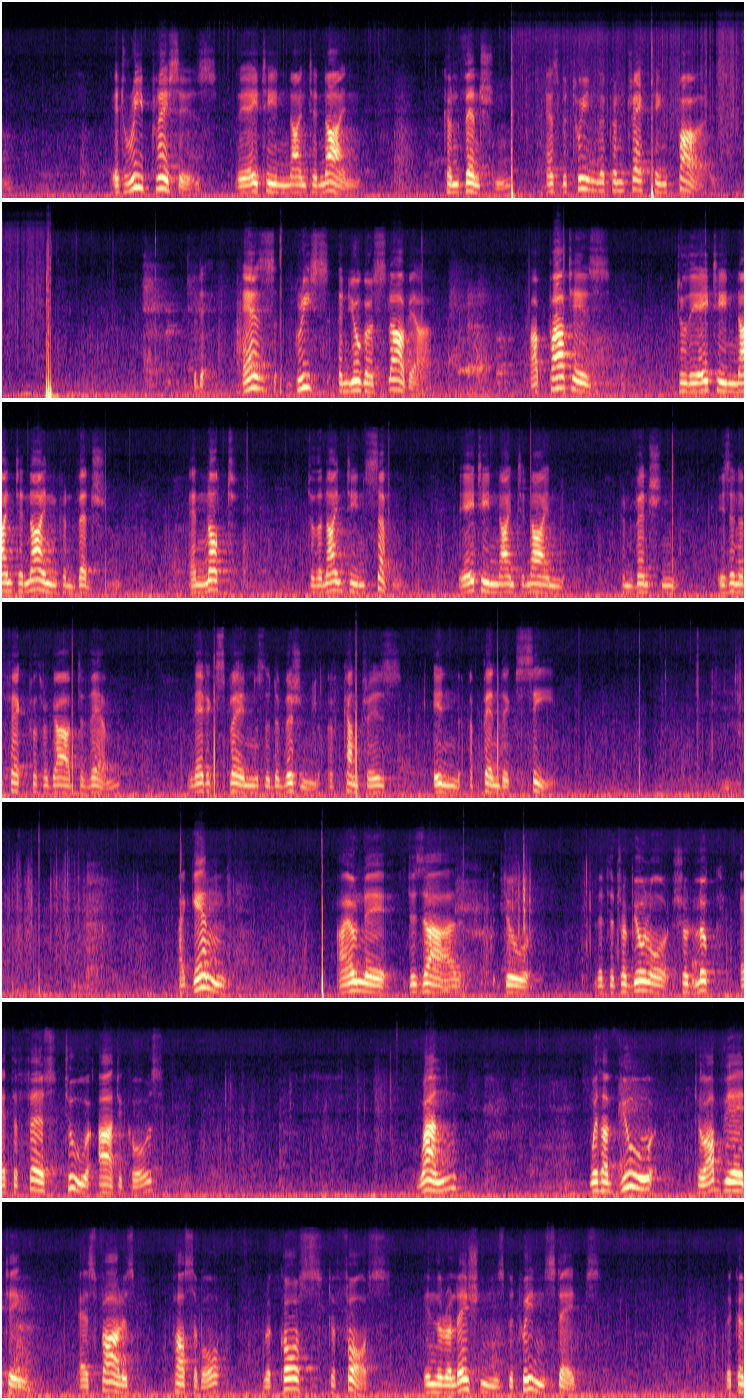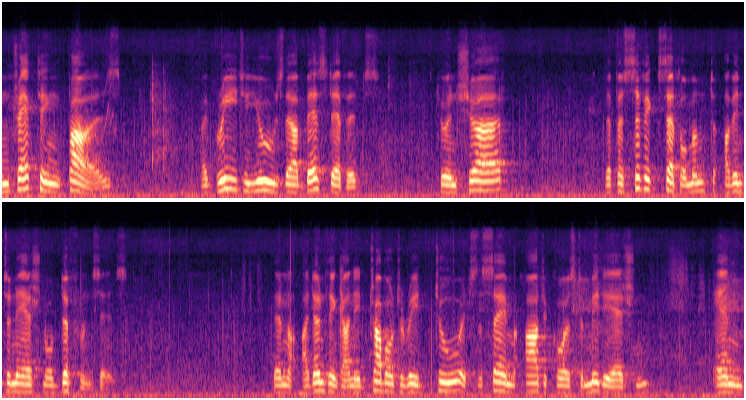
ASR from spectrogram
it replaces the 1899 Convention as between the contracting powers. But as Greece and Yugoslavia are parties to the 1899 Convention and not to the 1907, the 1899 Convention is in effect with regard to them. That explains the division of countries in Appendix C. Again, I only desire to, that the tribunal should look at the first two articles. One, with a view to obviating as far as possible recourse to force in the relations between states, the contracting powers agree to use their best efforts to ensure the pacific settlement of international differences. Then I don't think I need trouble to read two. It's the same article as to mediation. And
